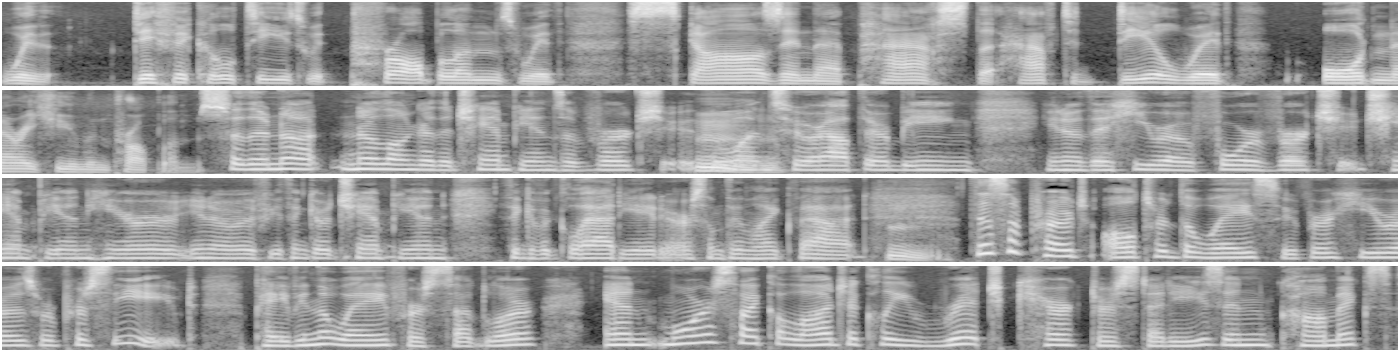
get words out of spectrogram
with difficulties, with problems, with scars in their past that have to deal with ordinary human problems. So they're not no longer the champions of virtue, the mm. ones who are out there being, you know, the hero for virtue, champion here. You know, if you think of a champion, think of a gladiator or something like that. Mm. This approach altered the way superheroes were perceived, paving the way for subtler and more psychologically rich character studies in comics,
